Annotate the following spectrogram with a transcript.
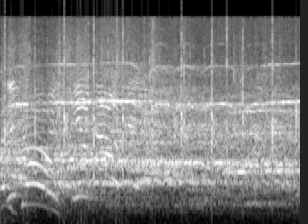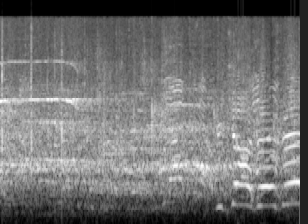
Let's go! Good job, baby!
